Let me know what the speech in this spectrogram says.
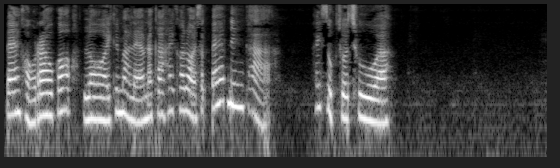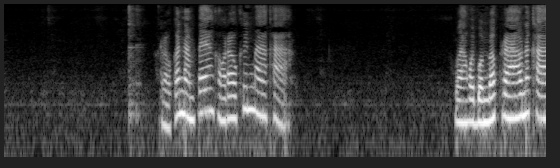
แป้งของเราก็ลอยขึ้นมาแล้วนะคะ ให้เขาลอยสักแป๊บนึงค่ะ ให้สุกชัวร์ๆเราก็นำแป้งของเราขึ้นมาค่ะ วางไว้บนมะพร้าวนะคะ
